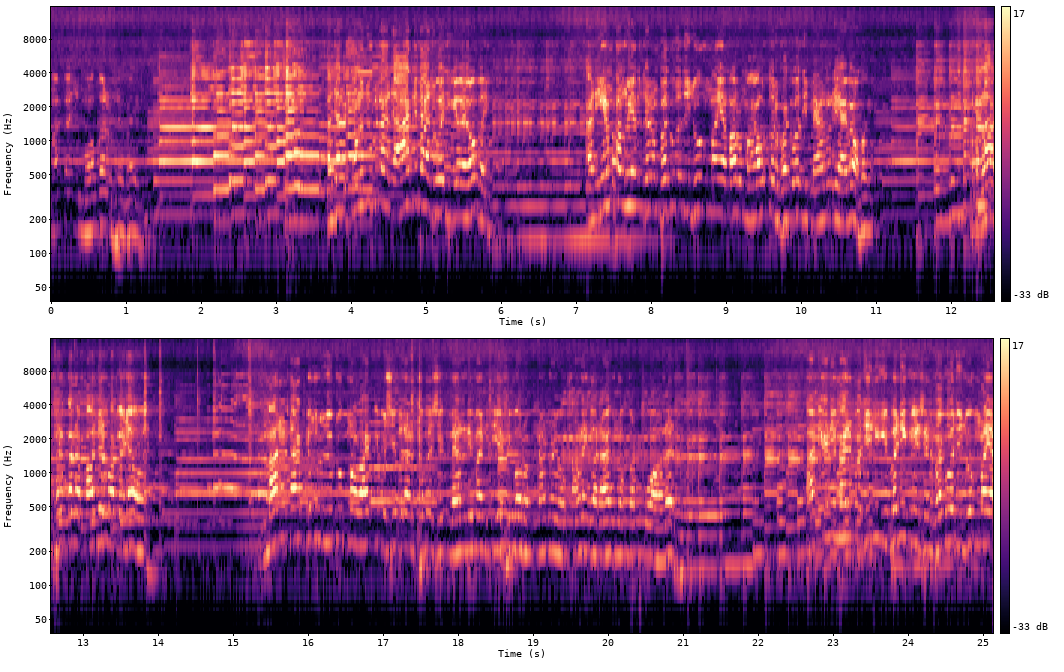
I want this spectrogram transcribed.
માતાજી મોગલ છે ભાઈ. અત્યારે કળજુગના જ આગના જોઈ કહેવાય, હો ભાઈ. અને એમાંનું એક ધર્મ ભગવતી યુગમાં એ મારું માવતર ભગવતી મેનરી આવ્યા હોય. લાખ ટકાના પાદરમાં બેઠા હોય. મારા ડાક ડમરૂ યુટ્યુબમાં વાગી પછી બધાને ખબર છે કે મેલડીમાં જે છે મારો નાનો એવો કાળેગા રાગનો કટકો હાલે છે. અને એની મારી પર જિંદગી બની ગઈ છે ભગવતી યુગમાં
